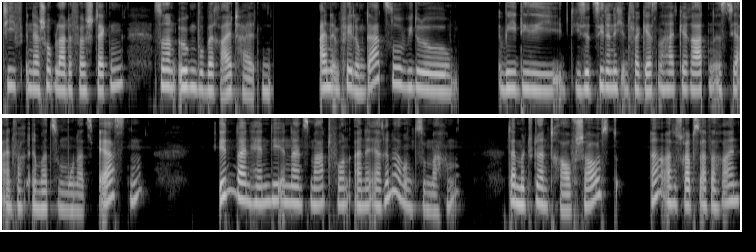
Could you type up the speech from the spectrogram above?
tief in der Schublade verstecken, sondern irgendwo bereithalten. Eine Empfehlung dazu, wie du, wie die, diese Ziele nicht in Vergessenheit geraten, ist ja einfach immer zum Monatsersten in dein Handy, in dein Smartphone eine Erinnerung zu machen, damit du dann drauf schaust. Ja, also schreibst einfach rein,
